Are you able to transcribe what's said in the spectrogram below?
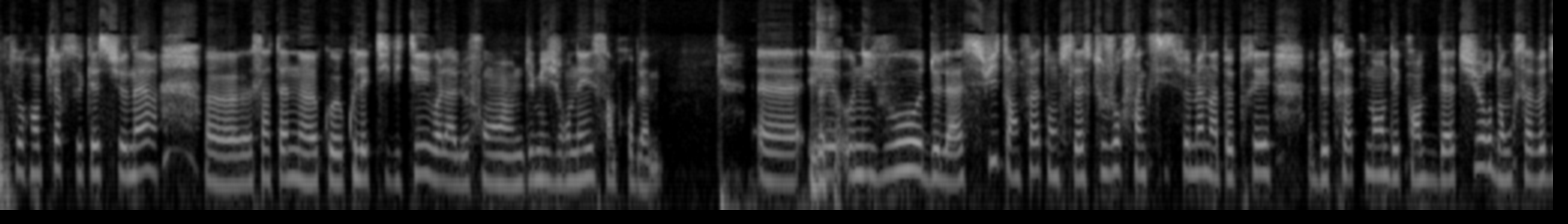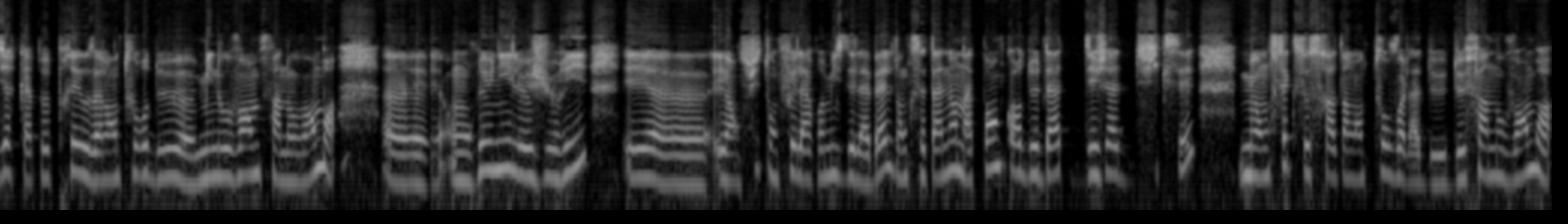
remplir ce questionnaire. certaines collectivités, voilà, le font en demi-journée sans problème. Euh, et au niveau de la suite, en fait, on se laisse toujours 5-6 semaines à peu près de traitement des candidatures. Donc ça veut dire qu'à peu près aux alentours de euh, mi-novembre, fin novembre, euh, on réunit le jury et, et, ensuite on fait la remise des labels. Donc cette année, on n'a pas encore de date déjà fixée, mais on sait que ce sera l'entour voilà, de, de, fin novembre.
